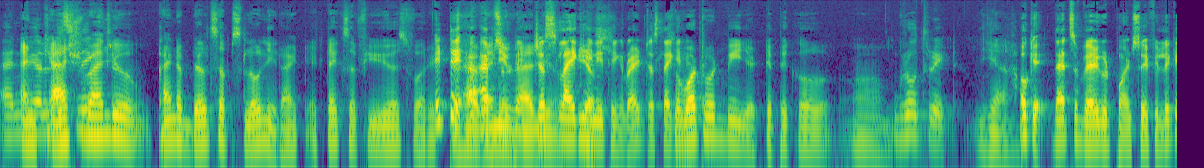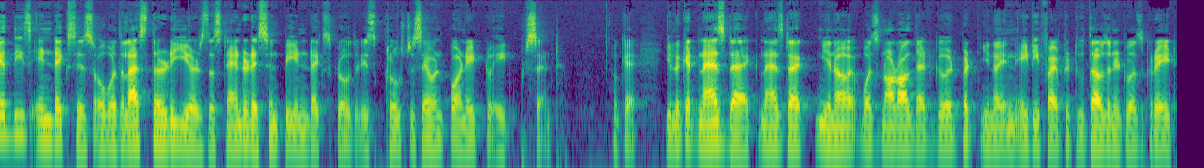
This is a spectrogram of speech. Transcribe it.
And, and cash value To, kind of builds up slowly, right? It takes a few years for it, It to ta- have any absolutely value. just like Yes. anything, right? Just like so, anything. what would be a typical? Um, growth rate. yeah. Okay, that's a very good point. So if you look at these indexes over the last 30 years, the standard S&P index growth is close to 7.8 to 8%. Okay. You look at Nasdaq, Nasdaq, you know, it was not all that good, but you know, in 85 to 2000 it was great.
